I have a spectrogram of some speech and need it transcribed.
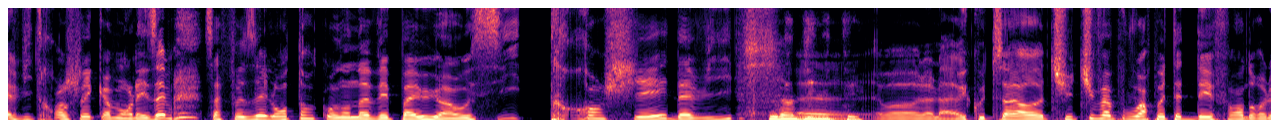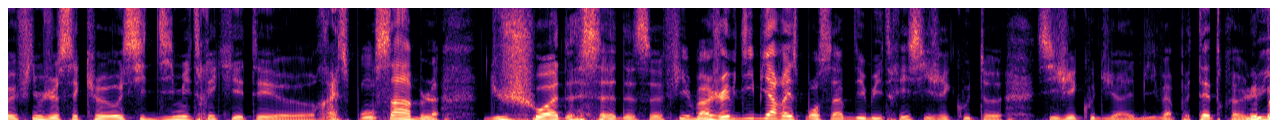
avis tranché comme on les aime. Ça faisait longtemps qu'on n'en avait pas eu un aussi tranché d'avis. L'indignité. Euh, oh là là, écoute ça, tu, tu vas pouvoir peut-être défendre le film. Je sais que aussi Dimitri, qui était euh, responsable du choix de ce, de ce film, bah, je me dis bien responsable, Dimitri, si j'écoute euh, si j'écoute Jérémy, va peut-être lui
